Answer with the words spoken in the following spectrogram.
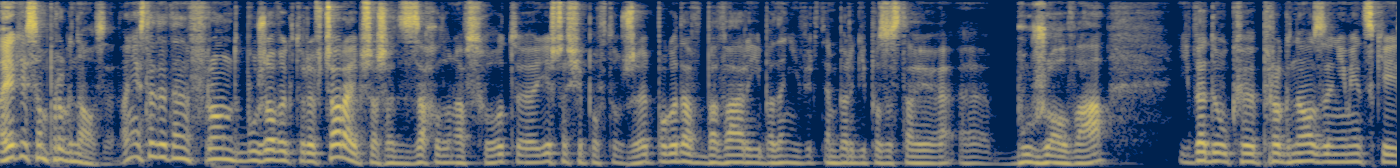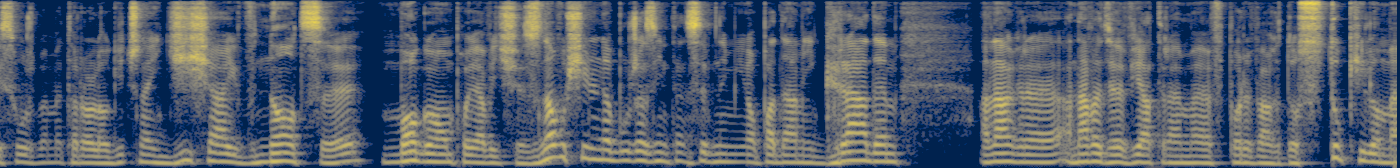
A jakie są prognozy? No niestety ten front burzowy, który wczoraj przeszedł z zachodu na wschód, e, jeszcze się powtórzy. Pogoda w Bawarii i Badeni-Württembergi pozostaje e, burzowa. I według prognozy niemieckiej służby meteorologicznej, dzisiaj w nocy mogą pojawić się znowu silne burze z intensywnymi opadami, gradem, a, nagle, a nawet wiatrem w porywach do 100 km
